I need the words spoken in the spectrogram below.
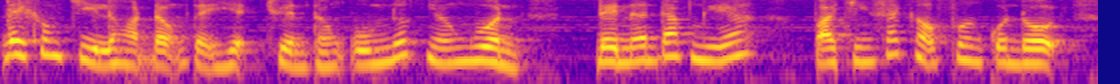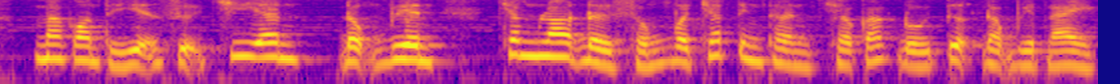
Đây không chỉ là hoạt động thể hiện truyền thống uống nước nhớ nguồn, đền ơn đáp nghĩa và chính sách hậu phương quân đội, mà còn thể hiện sự tri ân, động viên, chăm lo đời sống vật chất tinh thần cho các đối tượng đặc biệt này.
